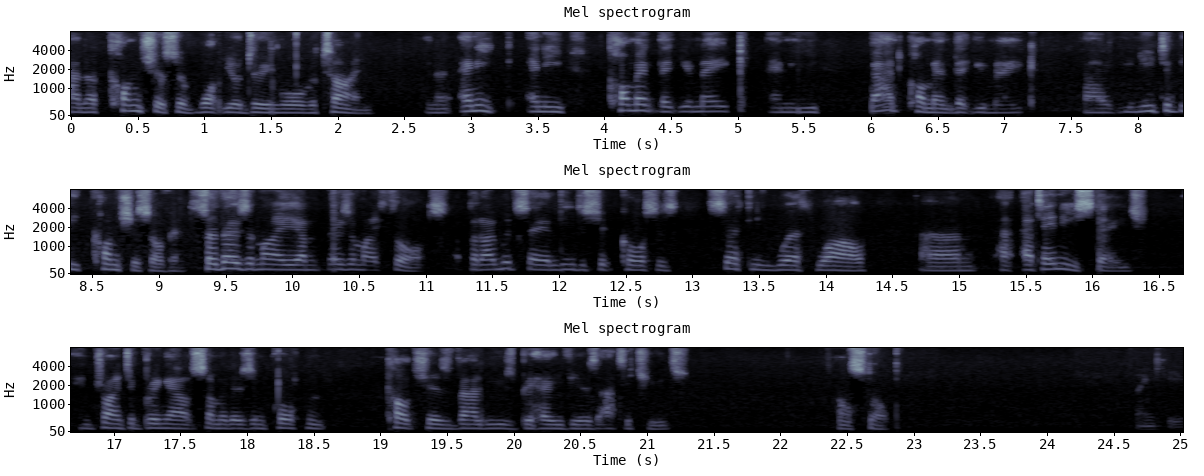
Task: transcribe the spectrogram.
and are conscious of what you're doing all the time, you know, any any comment that you make, any bad comment that you make, uh, you need to be conscious of it. So those are my um, those are my thoughts. But I would say a leadership course is certainly worthwhile um, at, any stage in trying to bring out some of those important cultures, values, behaviors, attitudes. I'll stop. Thank you.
